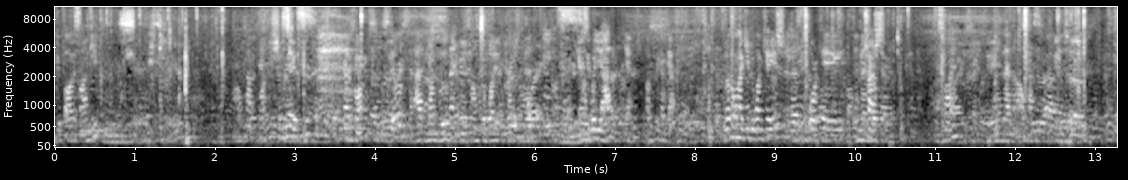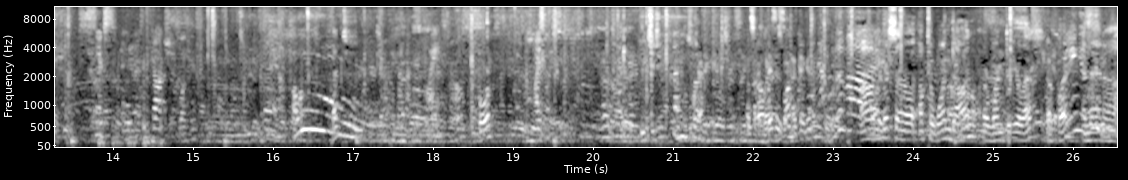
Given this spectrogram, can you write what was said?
Goodbye, Sanji. I'll have one. It's still, it's add one movement, it's on the white person. Yeah, what do you add? Yeah, I think I got it. Look, I'm gonna give you one cage, there's four K in the trash fine. And then I'll pass it into six. and Gotcha. Bam. Ooh. Four. All this is one. Okay. Um, I guess uh, up to one DON or one three or less. Play. And then uh,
